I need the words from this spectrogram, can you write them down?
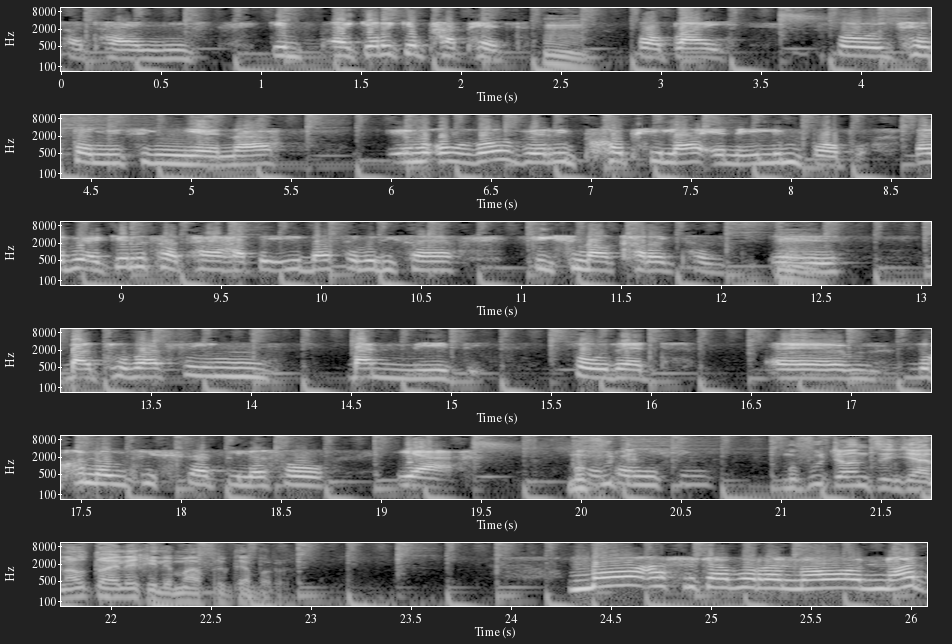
satire news. Ke a ke re ke puppet. Mm. Popeye. So Chester Missing yena eh, although very popular and e leng popo ba be a ke re satire hape e ba sebedisa fictional characters eh batho ba seng ba nnete so that um le kgone ho utlwisisa pila so yeah Mofuta- Chester Missing mofuta o ntseng jaana o tlwaelegile mo aforika borwa? Mo Africa borwa no not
